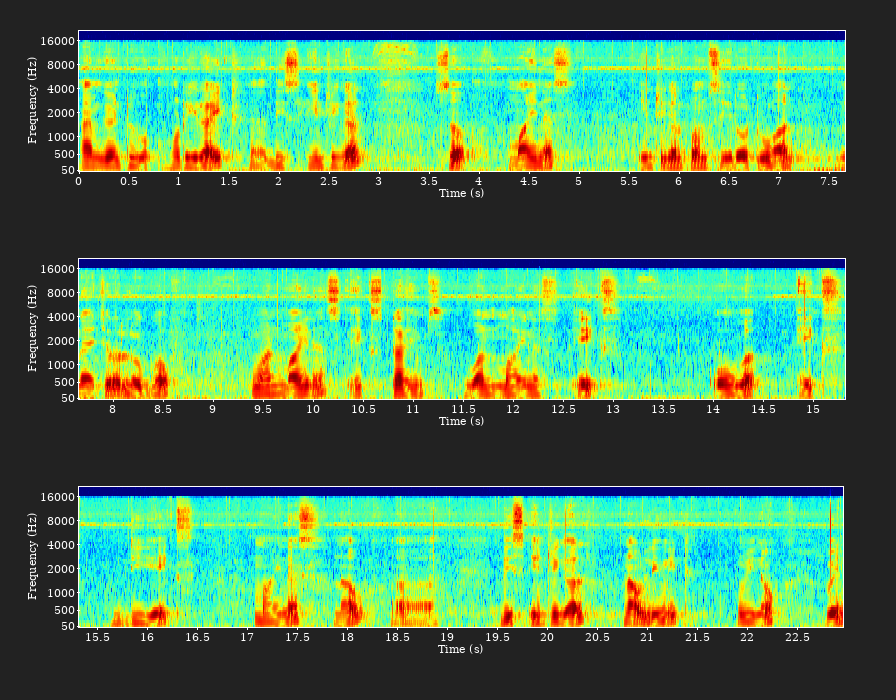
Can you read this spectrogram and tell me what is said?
I am going to rewrite uh, this integral. So minus integral from 0 to 1 natural log of 1 minus x times 1 minus x over x dx minus. Now uh, this integral now limit we know when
